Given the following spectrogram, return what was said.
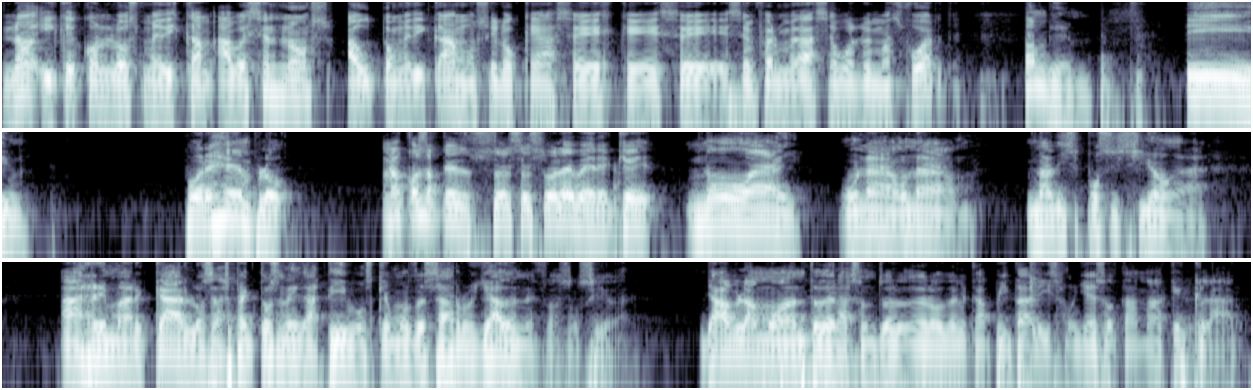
No, y que con los medicamentos, a veces nos automedicamos y lo que hace es que ese, esa enfermedad se vuelve más fuerte. También. Y, por ejemplo, una cosa que se suele ver es que no hay una, una, una disposición a, a remarcar los aspectos negativos que hemos desarrollado en nuestra sociedad. Ya hablamos antes del asunto de lo, de lo del capitalismo, y eso está más que claro.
